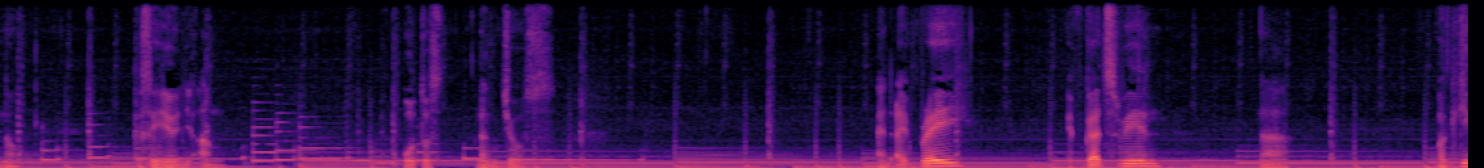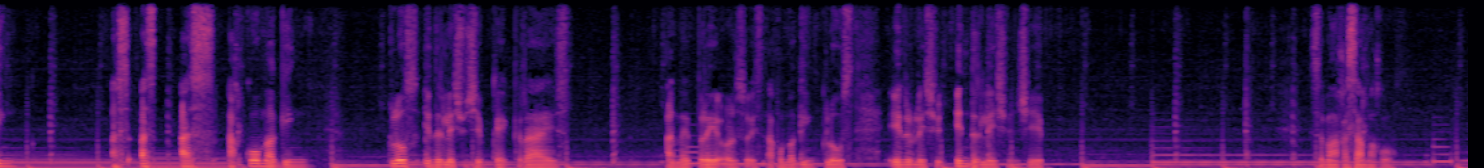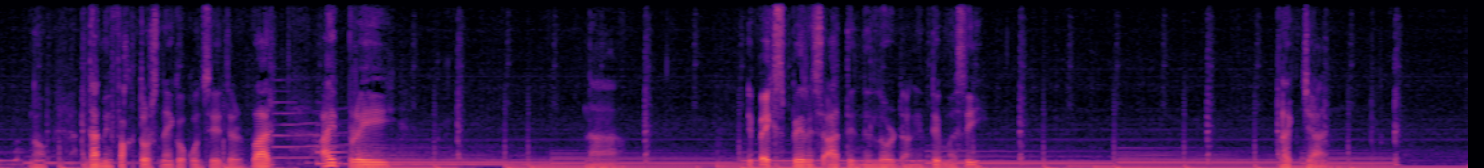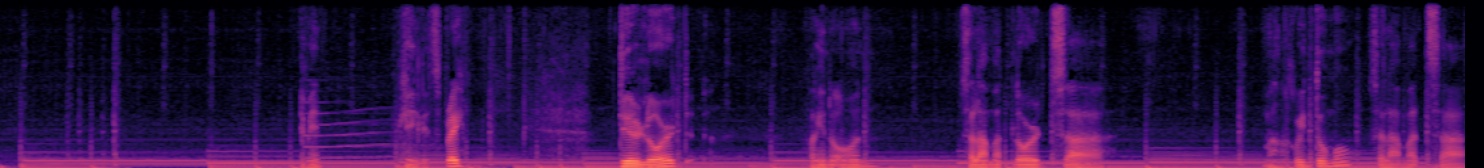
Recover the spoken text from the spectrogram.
No? Kasi yun ang utos ng Diyos. And I pray, if God's will, na magiging as as as ako maging close in relationship kay Christ and my prayer also is ako maging close in relation in relationship sa mga kasama ko. No? Ang daming factors na i-consider but I pray na ipa-experience atin ni Lord ang intimacy. Like John. Okay, let's pray. Dear Lord, Panginoon, salamat Lord sa mga kwento mo. Salamat sa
